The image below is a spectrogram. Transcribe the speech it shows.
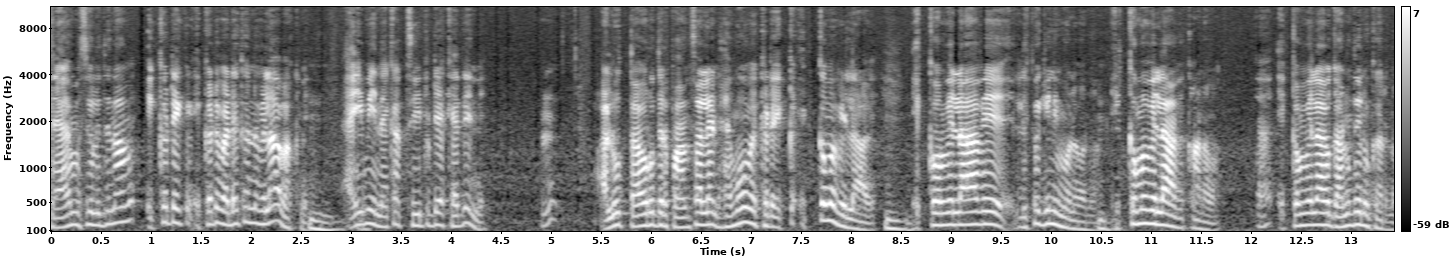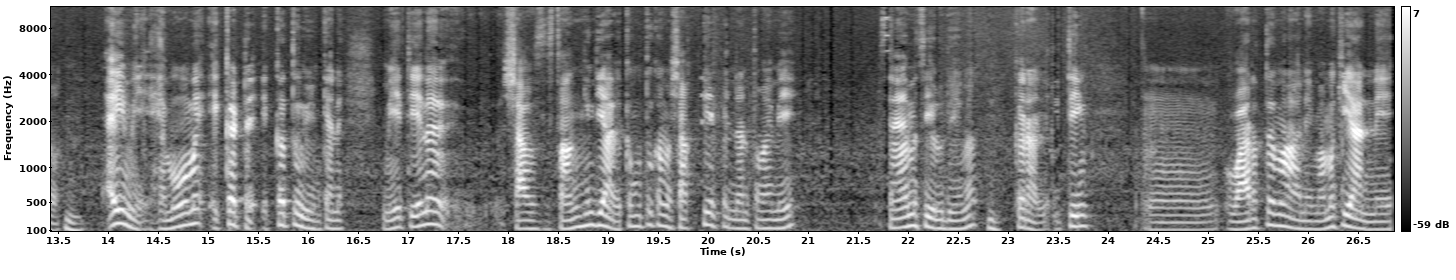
සෑම සුළු දෙනාම එකට එකට වැඩ කරන්න වෙලාවක්නේ ඇයි මේ නැකත් සීටුටියක් හැදෙන්නේ අලුත් අවුරුදර පන්සල්ලන් හැමෝම එකට එක්කම වෙලාවේ. එක්කම වෙලාවේ ලිපගිනි මොලවනවා එකම වෙලාව කනවා. එකම වෙලාව ගණු දෙනු කරනවා ඇයි මේ? හැමෝම එකට එකතුවීම් කැන මේ තියෙන සංහිදියාව එකමුතුකම ශක්තිය පෙන්න්න තමයි මේ සෑම සියලු දේම කරන්න. ඉතිං වර්තමානය මම කියන්නේ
